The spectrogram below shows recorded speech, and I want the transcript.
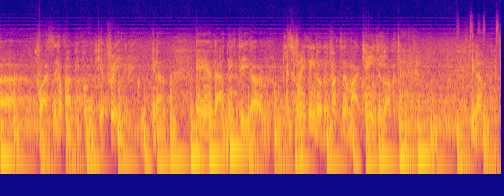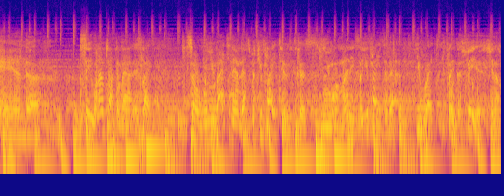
uh, for us to help our people get free, you know. And I think the um, it's a funny thing, you know, the function of art changes all the time, you know. And uh, see, what I'm talking about is like so when you write to them, that's what you play to, because you want money, so you play to that. You write, you play the fears, you know.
